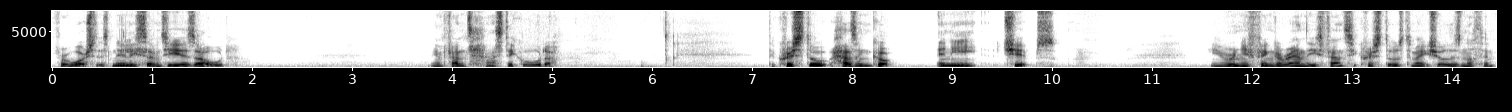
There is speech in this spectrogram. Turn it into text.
for a watch that's nearly 70 years old, in fantastic order. The crystal hasn't got any chips. You run your finger around these fancy crystals to make sure there's nothing.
